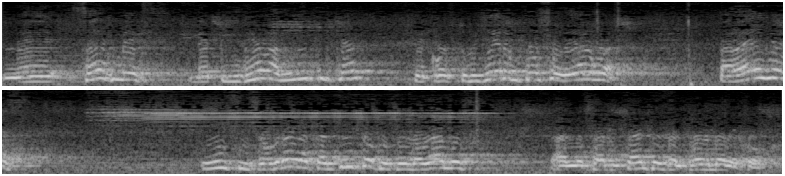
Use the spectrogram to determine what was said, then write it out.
le, SACMEX le pidió a Mítica que construyera un pozo de agua para ellos. Y si sobraba tantito, pues se lo damos a los habitantes del pueblo de Joco.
